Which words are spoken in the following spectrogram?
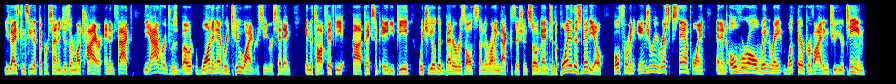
you guys can see that the percentages are much higher. And in fact, the average was about one in every two wide receivers hitting in the top 50 uh, picks of ADP, which yielded better results than the running back position. So, again, to the point of this video, both from an injury risk standpoint and an overall win rate, what they're providing to your team,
